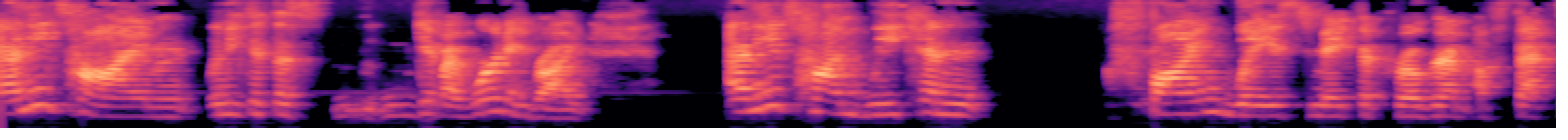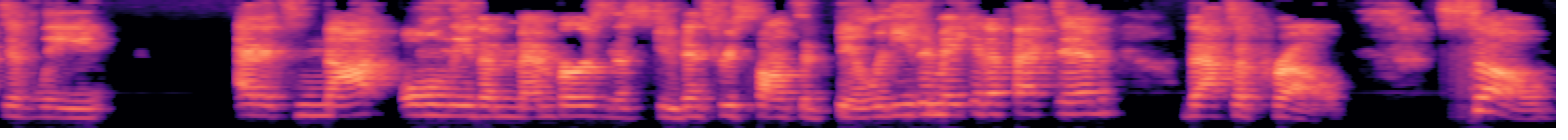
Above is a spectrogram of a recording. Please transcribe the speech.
anytime, let me get this, get my wording right. Anytime we can find ways to make the program effectively and it's not only the members and the students' responsibility to make it effective, that's a pro. So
